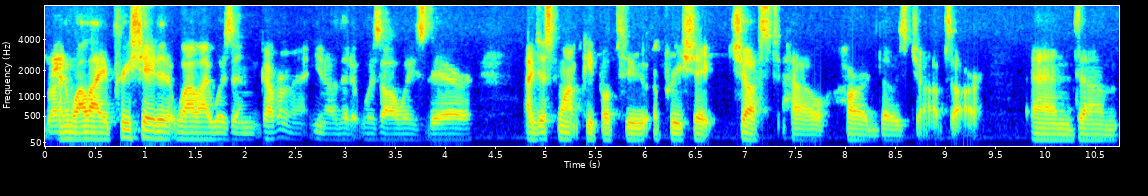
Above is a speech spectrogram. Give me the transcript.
Right. And while I appreciated it while I was in government, you know, that it was always there, I just want people to appreciate just how hard those jobs are. And um,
